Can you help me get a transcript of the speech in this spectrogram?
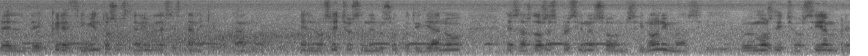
del de crecimiento sostenible se están equivocando en los hechos, en el uso cotidiano, esas dos expresiones son sinónimas y lo hemos dicho siempre.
